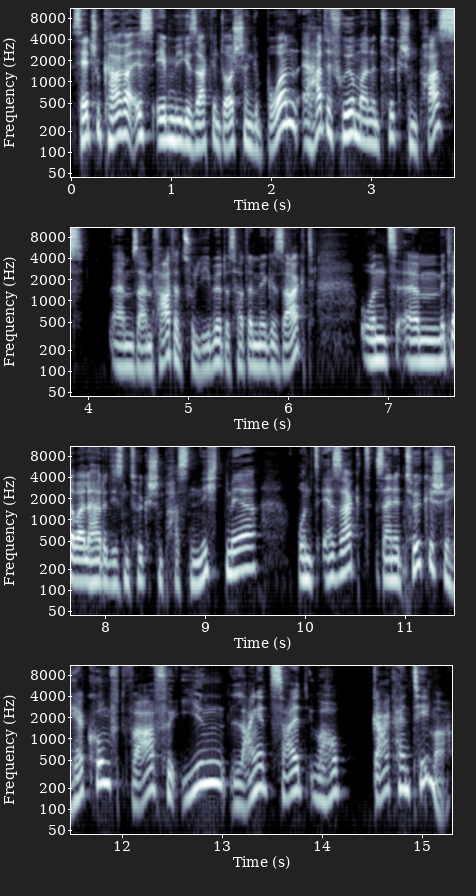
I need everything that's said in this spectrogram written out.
Selçuk Kara ist eben, wie gesagt, in Deutschland geboren. Er hatte früher mal einen türkischen Pass, seinem Vater zuliebe, das hat er mir gesagt. Und ähm, mittlerweile hat er diesen türkischen Pass nicht mehr und er sagt, seine türkische Herkunft war für ihn lange Zeit überhaupt gar kein Thema.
